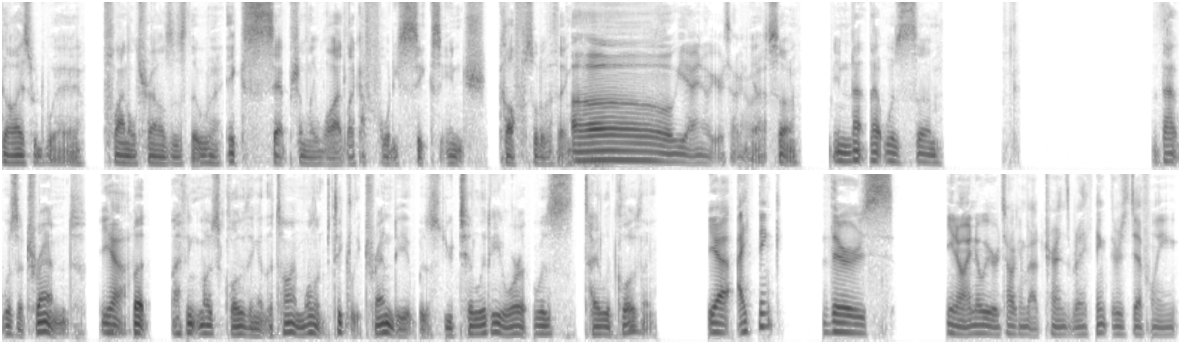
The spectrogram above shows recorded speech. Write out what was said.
guys would wear flannel trousers that were exceptionally wide, like a 46 inch cuff sort of a thing. Oh, yeah, I know what you're talking about. yeah, so in that that was um, that was a trend. Yeah. But I think most clothing at the time wasn't particularly trendy. It was utility or it was tailored clothing. Yeah, I think there's, you know, I know we were talking about trends, but I think there's definitely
